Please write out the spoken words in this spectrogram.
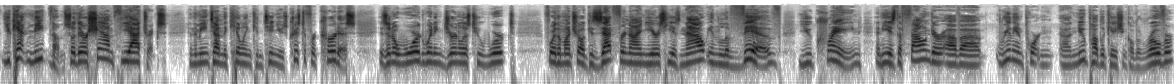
You can't meet them. So they're sham theatrics. In the meantime, the killing continues. Christopher Curtis is an award winning journalist who worked for the Montreal Gazette for nine years. He is now in Lviv, Ukraine, and he is the founder of a really important uh, new publication called The Rover.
